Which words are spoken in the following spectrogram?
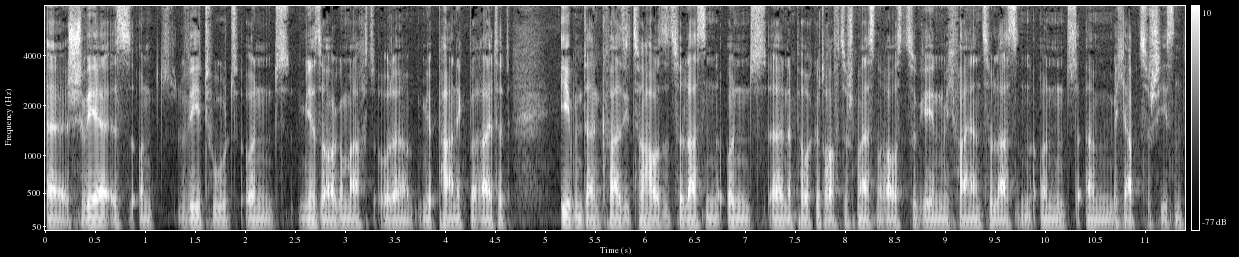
äh, schwer ist und wehtut und mir Sorge macht oder mir Panik bereitet, eben dann quasi zu Hause zu lassen und äh, eine Perücke drauf zu schmeißen, rauszugehen, mich feiern zu lassen und ähm, mich abzuschießen.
